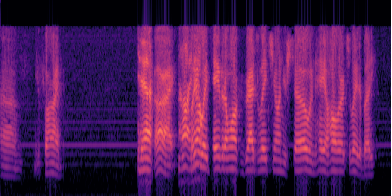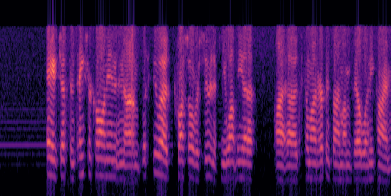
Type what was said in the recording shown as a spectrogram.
um, you're fine. Yeah. All right. No, well, know. anyway, David, I want to congratulate you on your show, and hey, I'll holler at you later, buddy. Hey, Justin, thanks for calling in, and um, let's do a crossover soon. If you want me uh, uh, uh, to come on Herpentime, I'm available anytime.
